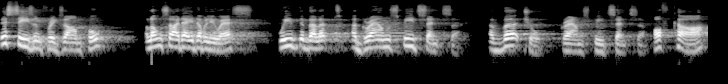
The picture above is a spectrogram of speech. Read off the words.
This season, for example, alongside AWS, we've developed a ground speed sensor, a virtual ground speed sensor, off car,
